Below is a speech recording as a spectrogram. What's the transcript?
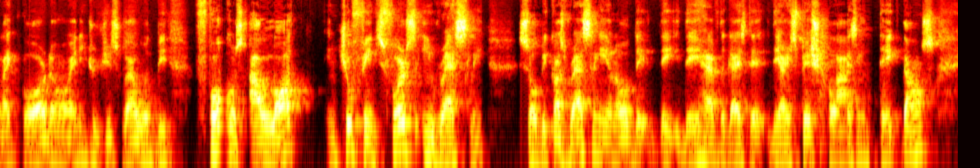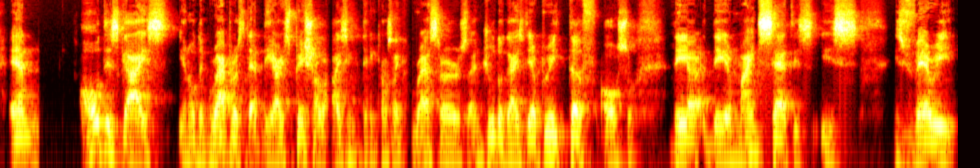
like Gordon or any jiu-jitsu guy, would be focus a lot in two things. First, in wrestling. So because wrestling, you know, they they they have the guys that they are specializing in takedowns, and all these guys, you know, the grapplers that they are specializing in takedowns like wrestlers and judo guys, they are pretty tough also. They are their mindset is is is very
